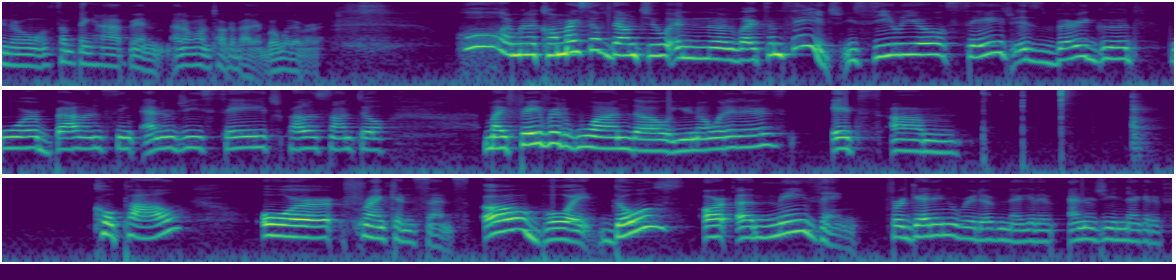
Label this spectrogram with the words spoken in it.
You know, something happened. I don't want to talk about it, but whatever. I'm gonna calm myself down too and uh, light some sage. You see, Leo, sage is very good for balancing energy. Sage, Palo Santo. My favorite one, though, you know what it is? It's um, copal or frankincense. Oh boy, those are amazing for getting rid of negative energy, negative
